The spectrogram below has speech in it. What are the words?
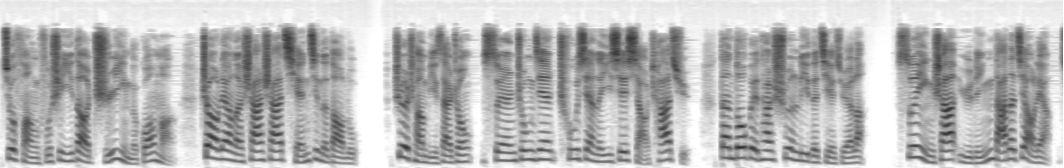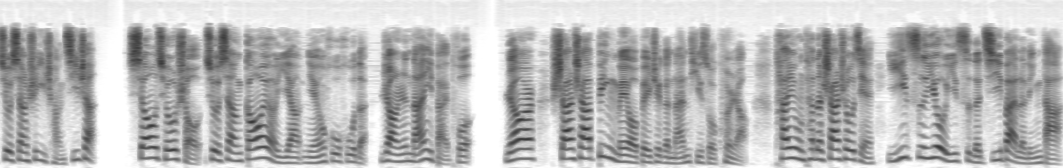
就仿佛是一道指引的光芒，照亮了莎莎前进的道路。这场比赛中，虽然中间出现了一些小插曲，但都被他顺利的解决了。孙颖莎与琳达的较量就像是一场激战，削球手就像膏药一样黏糊糊的，让人难以摆脱。然而，莎莎并没有被这个难题所困扰，她用她的杀手锏一次又一次的击败了琳达。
